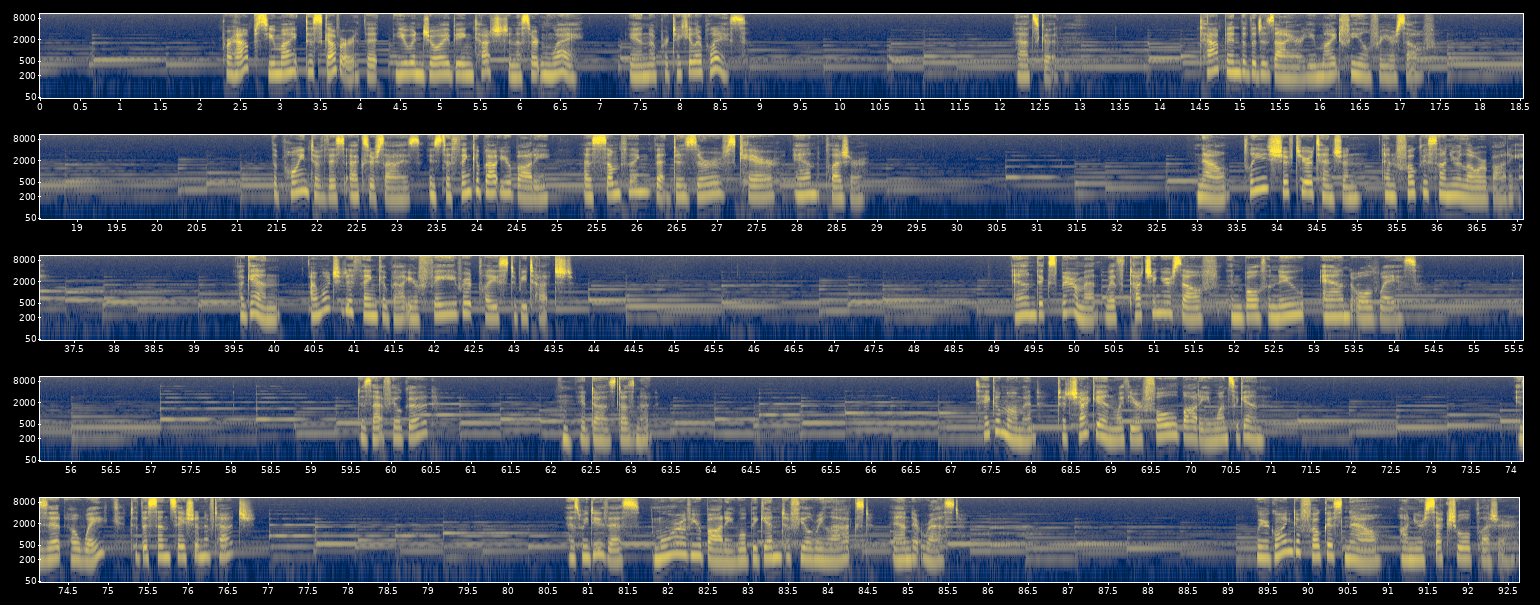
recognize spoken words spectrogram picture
Perhaps you might discover that you enjoy being touched in a certain way, in a particular place. That's good tap into the desire you might feel for yourself. The point of this exercise is to think about your body as something that deserves care and pleasure. Now, please shift your attention and focus on your lower body. Again, I want you to think about your favorite place to be touched. And experiment with touching yourself in both new and old ways. Does that feel good? It does, doesn't it? Take a moment to check in with your full body once again. Is it awake to the sensation of touch? As we do this, more of your body will begin to feel relaxed and at rest. We are going to focus now on your sexual pleasure.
